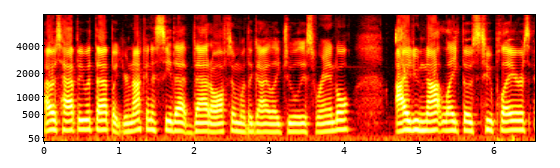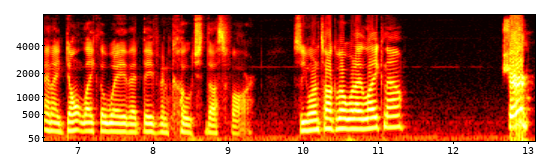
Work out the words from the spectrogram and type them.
I was happy with that, but you're not going to see that that often with a guy like Julius Randle. I do not like those two players, and I don't like the way that they've been coached thus far. So you want to talk about what I like now? Sure.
